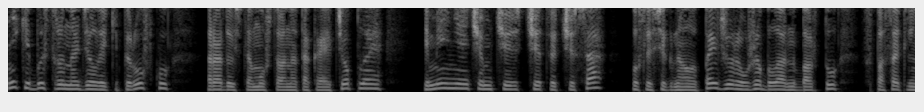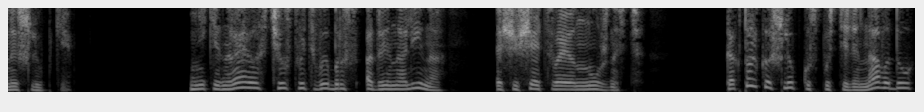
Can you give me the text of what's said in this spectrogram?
Ники быстро надела экипировку, радуясь тому, что она такая теплая, и менее чем через четверть часа после сигнала пейджера уже была на борту спасательной шлюпки. Нике нравилось чувствовать выброс адреналина, ощущать свою нужность. Как только шлюпку спустили на воду,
